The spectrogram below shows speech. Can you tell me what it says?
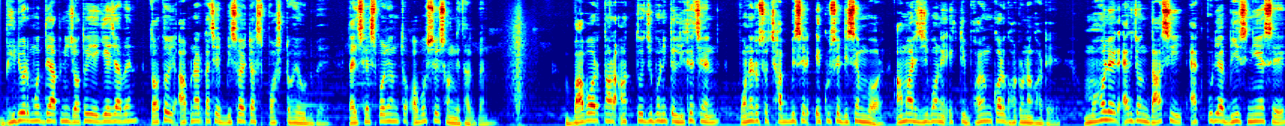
ভিডিওর মধ্যে আপনি যতই এগিয়ে যাবেন, ততই আপনার কাছে বিষয়টা স্পষ্ট হয়ে উঠবে। তাই শেষ পর্যন্ত অবশ্যই সঙ্গে থাকবেন। বাবর তার আত্মজীবনীতে লিখেছেন, পনেরোশো ছাব্বিশের একুশে ডিসেম্বর আমার জীবনে একটি ভয়ঙ্কর ঘটনা ঘটে। মহলের একজন দাসী এক পুরিয়া বিষ নিয়ে এসে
